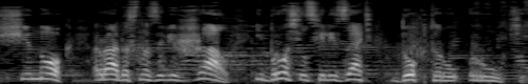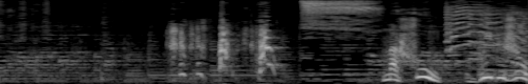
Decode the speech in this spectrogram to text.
Щенок радостно завизжал и бросился лизать доктору руки. На шум выбежал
